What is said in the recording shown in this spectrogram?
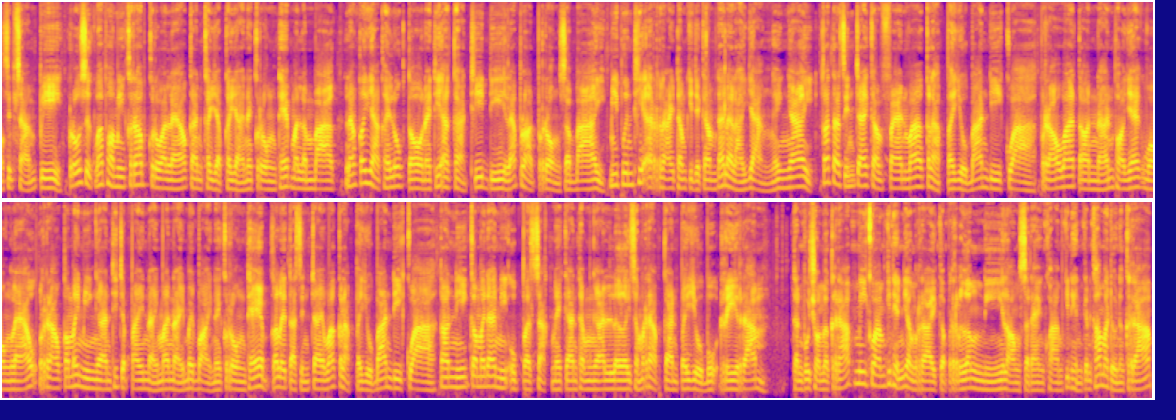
12-13 ปี รู้สึกว่าพอมีครอบครัวแล้วการขยับขยายในกรุงเทพมันลำบาก แล้วก็อยากให้ลูกโตในที่อากาศที่ดีและปลอดโปร่งสบาย มีพื้นที่อะไรทำกิจกรรมได้หลาย ๆ อย่างง่าย ๆ ก็ตัดสินใจกับแฟนว่ากลับไปอยู่บ้านดีกว่า เพราะว่าตอนนั้นพอแยกวงแล้ว เราก็ไม่มีงานที่จะไปไหนมาไหนบ่อย ๆ ในกรุงเทพก็เลยตัดสินใจว่ากลับไปอยู่บ้านดีกว่า ตอนนี้ก็ไม่ได้มีอุปสรรคในการทำงานเลยสำหรับการไปอยู่บุรีรัมย์ท่านผู้ชมนะครับ มีความคิดเห็นอย่างไรกับเรื่องนี้ลองแสดงความคิดเห็นกันเข้ามาดูนะครับ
